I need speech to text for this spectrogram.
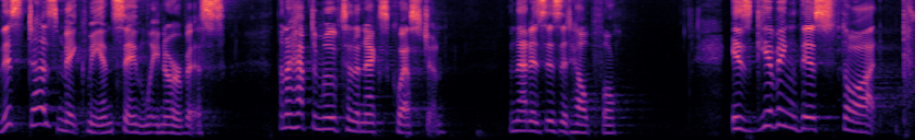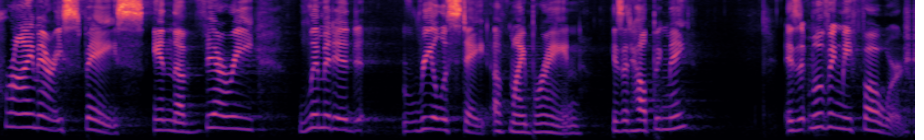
This does make me insanely nervous. Then I have to move to the next question, and that is is it helpful? is giving this thought primary space in the very limited real estate of my brain? Is it helping me? Is it moving me forward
